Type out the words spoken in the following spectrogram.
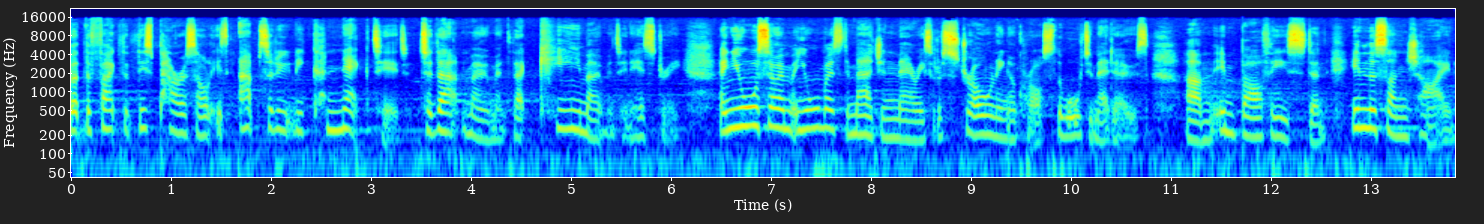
But the fact that this parasol is absolutely connected to that moment, that key moment in history. And you also, you almost imagine Mary sort of strolling across the water meadows um, in Batheaston, in the sunshine,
